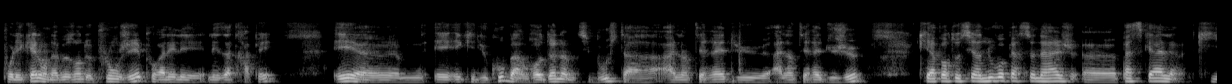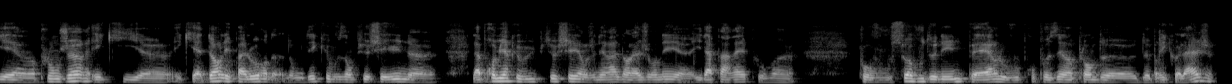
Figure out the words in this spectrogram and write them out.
pour lesquelles on a besoin de plonger pour aller les, les attraper. Euh, et, qui du coup bah, redonne un petit boost à, l'intérêt du, du, jeu, qui apporte aussi un nouveau personnage, euh, Pascal, qui est un plongeur et qui, euh, et qui adore les palourdes. Donc dès que vous en piochez une, la première que vous piochez en général dans la journée, il apparaît pour pour vous, soit vous donner une perle ou vous proposer un plan de, bricolage.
